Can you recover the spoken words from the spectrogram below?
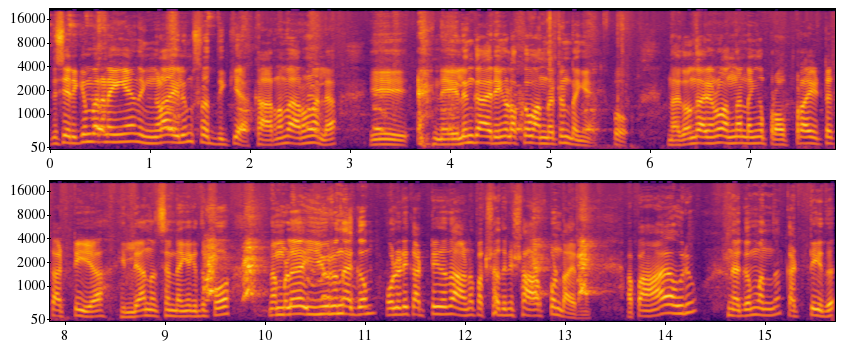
ഇത് ശരിക്കും പറയണമെങ്കിൽ നിങ്ങളായാലും ശ്രദ്ധിക്കുക. കാരണം വേറെ ഒന്നുമല്ല ഈ നെയിലും കാര്യങ്ങളൊക്കെ വന്നിട്ടുണ്ടെങ്കിൽ ഇപ്പോൾ നഖവും കാര്യങ്ങളും വന്നിട്ടുണ്ടെങ്കിൽ പ്രോപ്പറായിട്ട് കട്ട് ചെയ്യുക. ഇല്ല എന്ന് വെച്ചിട്ടുണ്ടെങ്കിൽ ഇതിപ്പോൾ നമ്മൾ ഈ ഒരു നഖം ഓൾറെഡി കട്ട് ചെയ്തതാണ് പക്ഷെ അതിന് ഷാർപ്പ് ഉണ്ടായിരുന്നു. അപ്പോൾ ആ ഒരു നഖം വന്ന് കട്ട് ചെയ്ത്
